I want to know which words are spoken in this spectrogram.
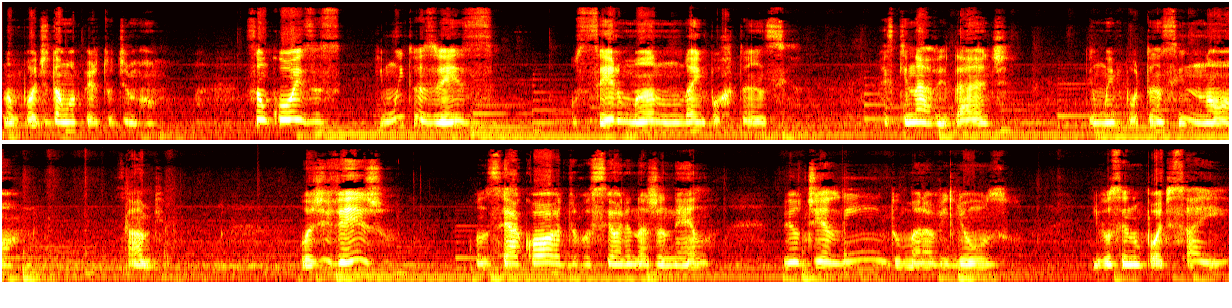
não pode dar um aperto de mão. São coisas que muitas vezes o ser humano não dá importância, mas que na verdade tem uma importância enorme, sabe? Hoje vejo, quando você acorda, você olha na janela, vê o dia lindo, maravilhoso, e você não pode sair.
